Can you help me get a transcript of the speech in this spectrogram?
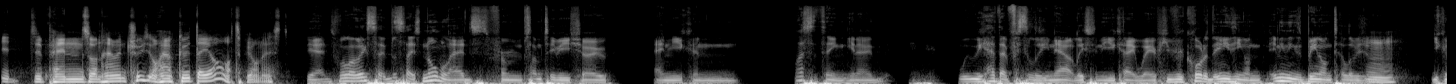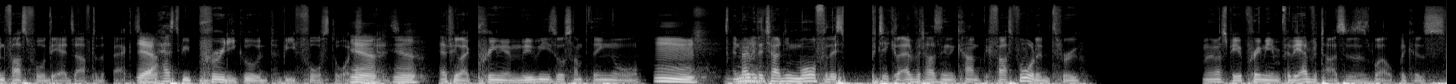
it depends on how intrusive or how good they are. To be honest, Yeah. Well, let's say let's say it's normal ads from some TV show, and you can. Well, that's the thing, you know. We, we have that facility now, at least in the UK, where if you've recorded anything on anything that's been on television, Mm. you can fast forward the ads after the fact. So Yeah. it has to be pretty good to be forced to watch yeah, the ads. yeah. It has to be like premium movies or something, or Mm. and maybe Mm. they're charging more for this particular advertising that can't be fast forwarded through. There must be a premium for the advertisers as well because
